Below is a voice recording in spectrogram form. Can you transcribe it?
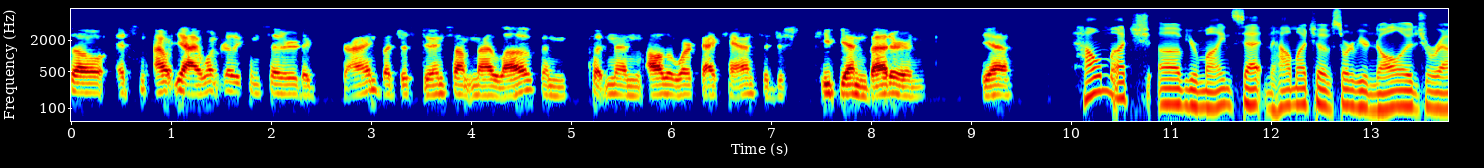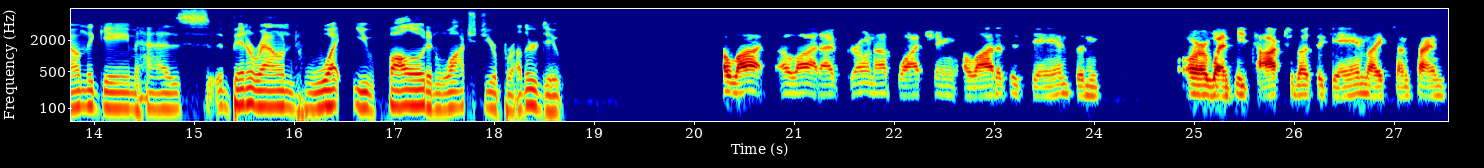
So it's I, yeah, I wouldn't really consider it a grind, but just doing something I love and putting in all the work I can to just keep getting better and yeah how much of your mindset and how much of sort of your knowledge around the game has been around what you've followed and watched your brother do? A lot, a lot. I've grown up watching a lot of his games and or when he talks about the game, like sometimes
